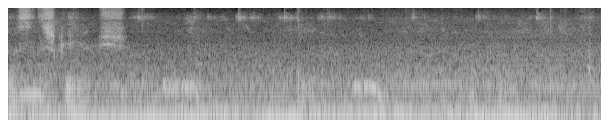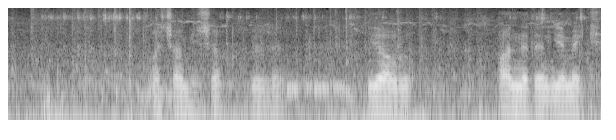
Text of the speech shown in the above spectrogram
Burası dışkıya gelmiş. Açamayacak böyle yavru anneden yemek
